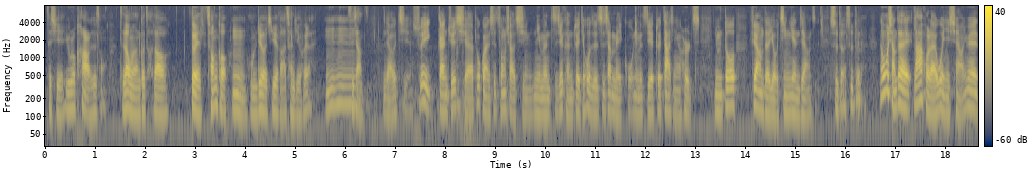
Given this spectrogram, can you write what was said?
这些 Europcar 这种，直到我们能够找到对窗口，嗯，我们就有机会把它串接回来。嗯，是这样子。了解，所以感觉起来，不管是中小型，你们直接可能对接，或者是在美国，你们直接对大型的 Hertz，你们都非常的有经验，这样子。是的，是的。那我想再拉回来问一下，因为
